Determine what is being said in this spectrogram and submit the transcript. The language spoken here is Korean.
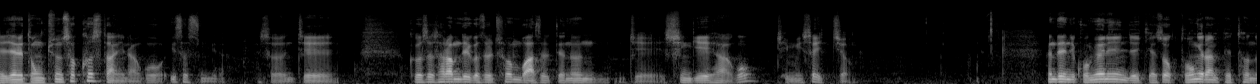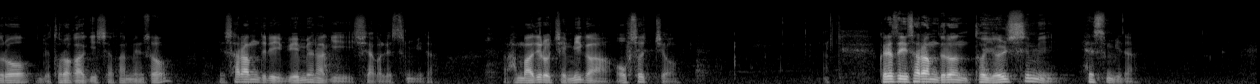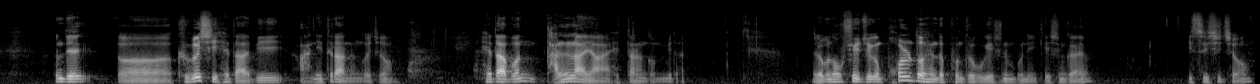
예전에 동춘 서커스단이라고 있었습니다. 그래서 이제 그것을 사람들이 그것을 처음 봤을 때는 이제 신기해하고 재미있어 했죠. 근데 이제 공연이 이제 계속 동일한 패턴으로 이제 돌아가기 시작하면서 사람들이 외면하기 시작을 했습니다. 한마디로 재미가 없었죠. 그래서 이 사람들은 더 열심히 했습니다. 근데 어, 그것이 해답이 아니더라는 거죠. 해답은 달라야 했다는 겁니다. 여러분 혹시 지금 폴더 핸드폰 들고 계시는 분이 계신가요? 있으시죠?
